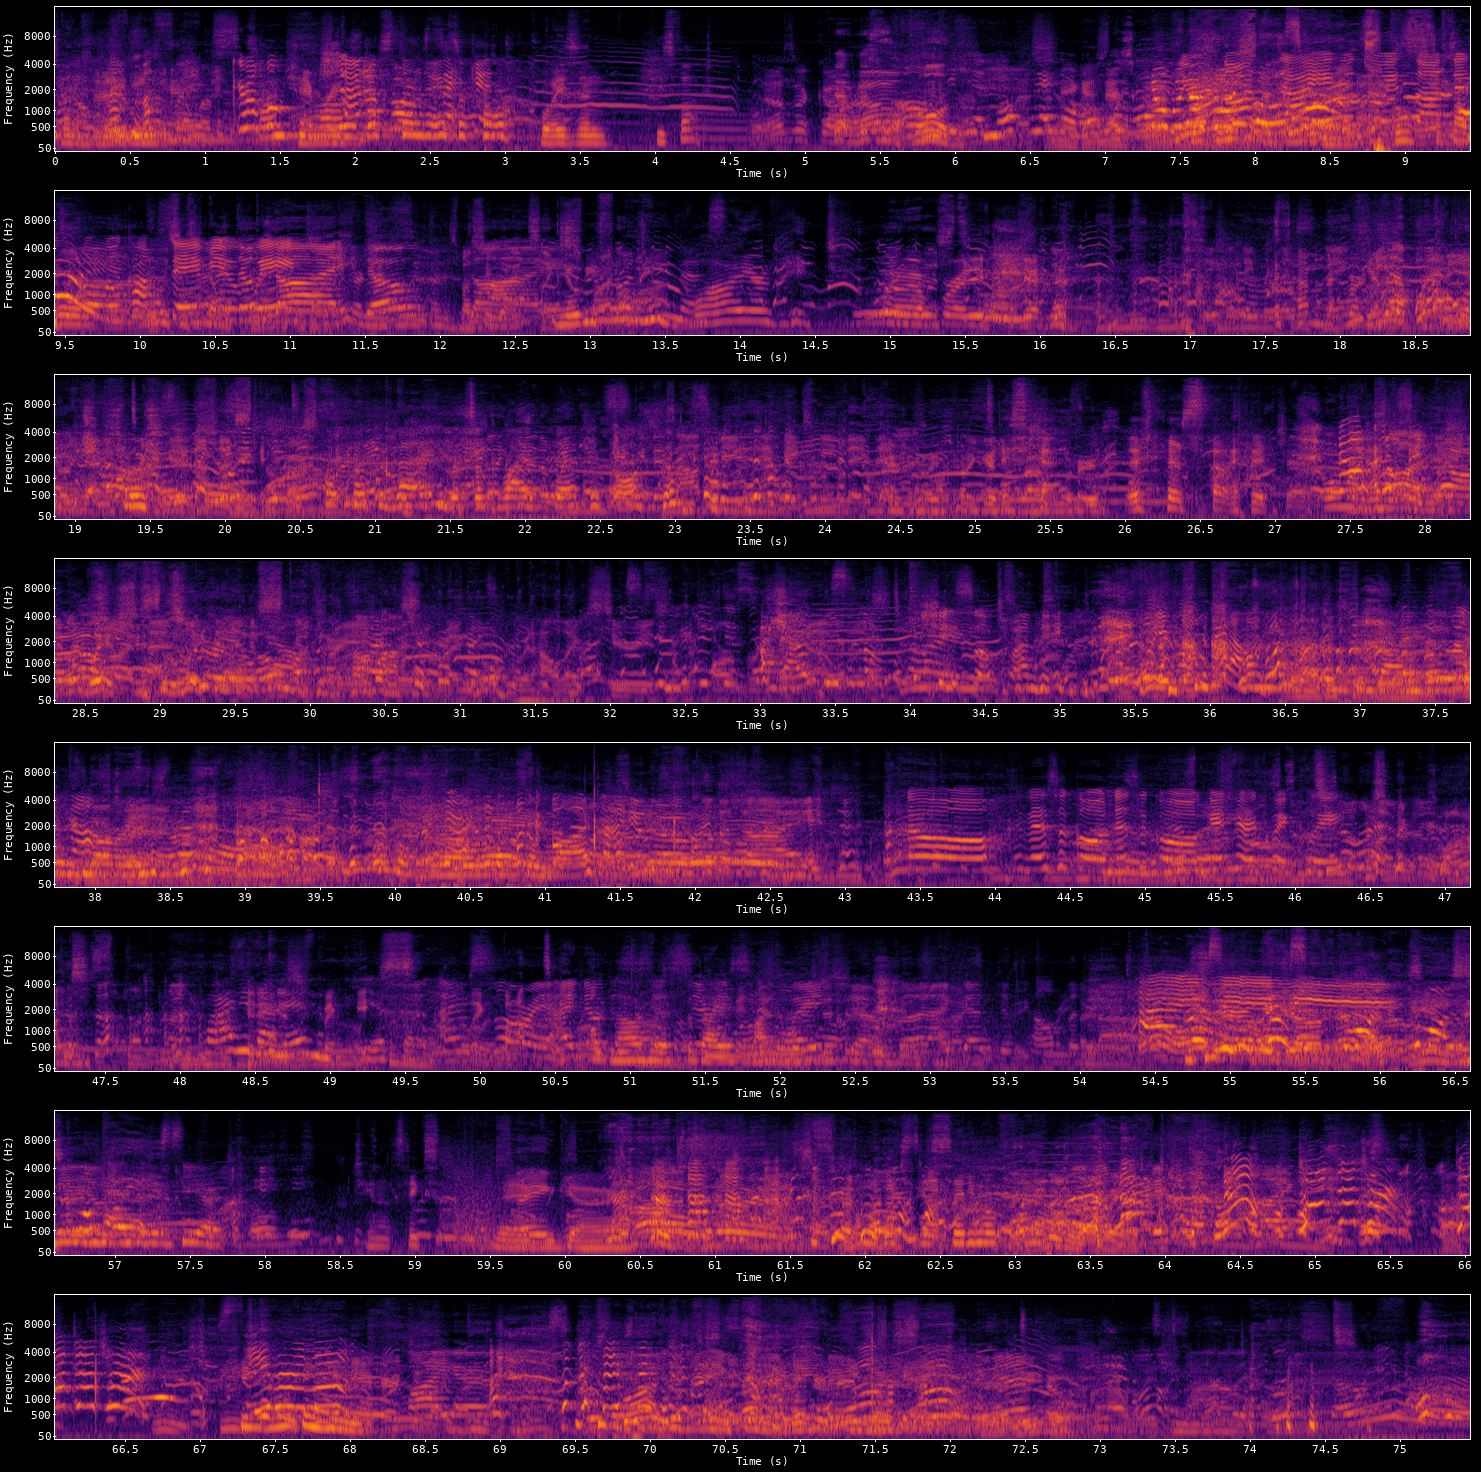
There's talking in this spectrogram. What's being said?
ton of bleeding, Girl, hemorrhage, shut up for a second. poison. He's fucked. Cold. There you go, Nezuko. You're not dying, Tsuisa. Nezuko will come save you. Wait. Especially when it's like You'll be fine. Why are they doing this to me? Just hope like the back that survived that is awesome. It makes me think that They're so energetic. Oh my god. Wait, she's literally in the and how like serious and heartbreaking. She's so funny. Yeah, this is the one that's probably not very No, Nezuko, Nezuko, get here quickly. I'm sorry, I know Now he has to die this is finally. situation, but I can't just help it die. Hi, Izzy. Healing hand has appeared. Gymnastics. There we go. oh my gosh, there's 30 more fire. Don't touch her! He's helping him. Liar. Yes. Oh, yeah.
